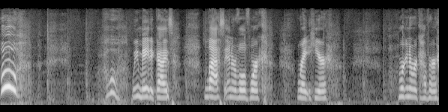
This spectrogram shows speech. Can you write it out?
Whoo! Whew, we made it, guys. Last interval of work right here. We're gonna recover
